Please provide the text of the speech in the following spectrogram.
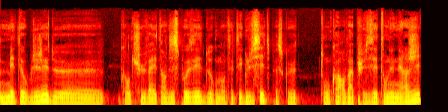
mais tu es obligé de quand tu vas être indisposé d'augmenter tes glucides parce que ton corps va puiser ton énergie.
